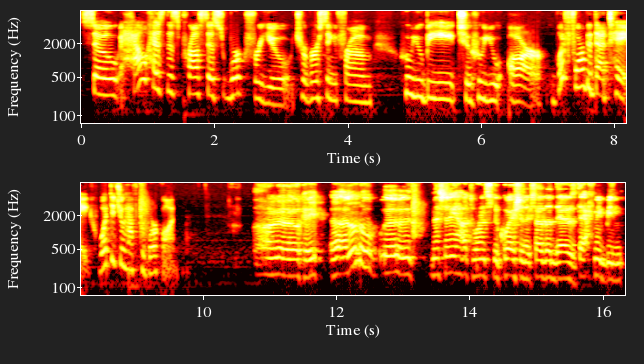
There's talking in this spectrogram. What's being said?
So, how has this process worked for you, traversing from who you be to who you are? What form did that take? What did you have to work on? Uh, okay, uh, I don't know uh, necessarily how to answer the question, except that there's definitely been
